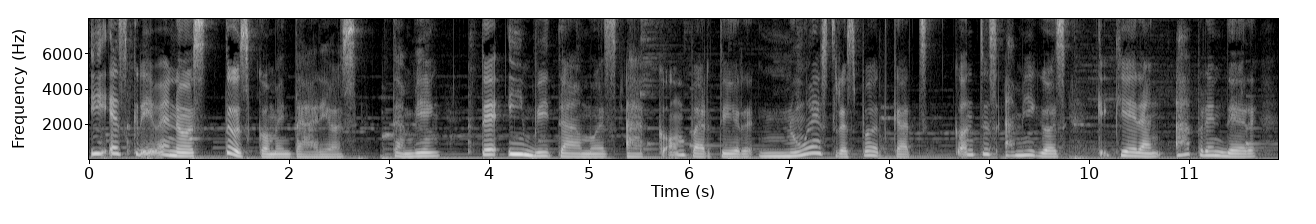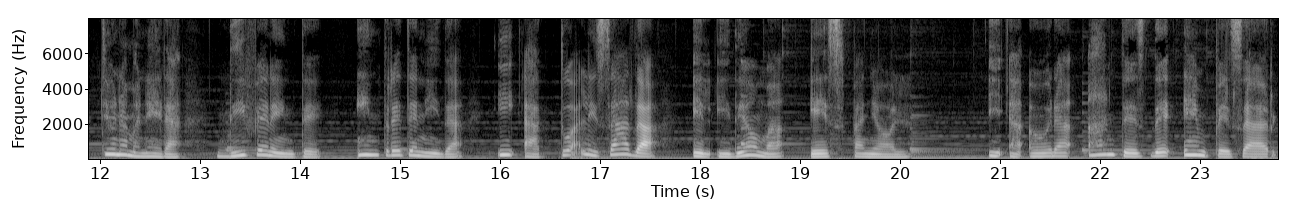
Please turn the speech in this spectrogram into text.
y escríbenos tus comentarios. También te invitamos a compartir nuestros podcasts con tus amigos que quieran aprender de una manera diferente, entretenida y actualizada el idioma español. Y ahora, antes de empezar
